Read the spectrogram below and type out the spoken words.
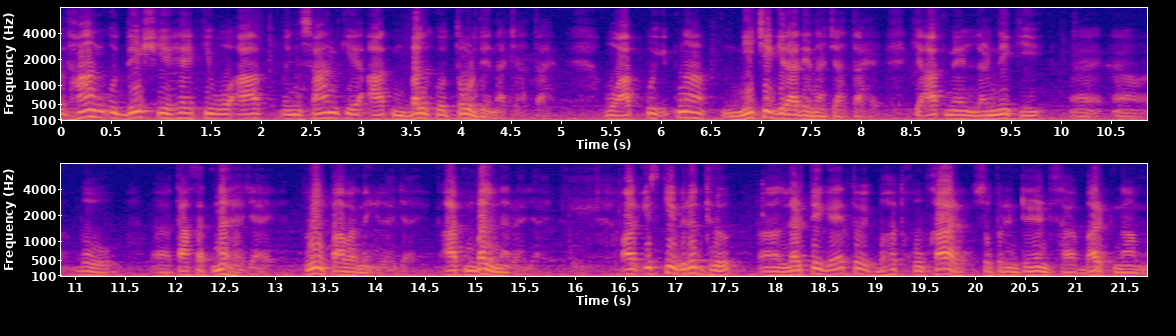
प्रधान उद्देश्य ये है कि वो आप इंसान के आत्मबल को तोड़ देना चाहता है। वो आपको इतना नीचे गिरा देना चाहता है कि आप में लड़ने की वो ताकत न रह जाए, विल पावर नहीं रह जाए, आत्मबल न रह जाए। और इसके विरुद्ध लड़ते गए तो एक बहुत खूंखार सुपरिंटेंडेंट था, बर्क नाम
